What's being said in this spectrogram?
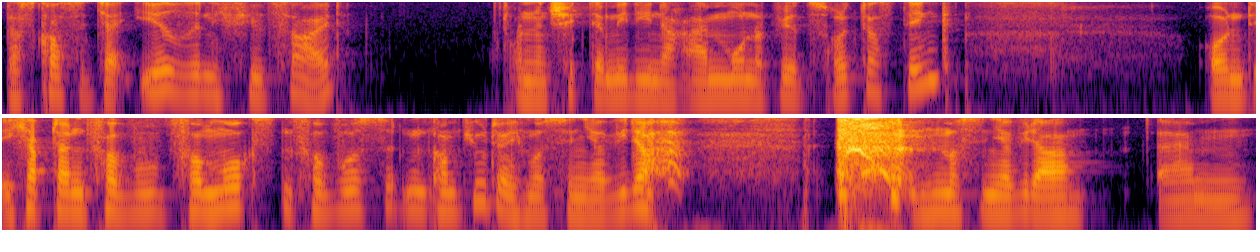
Das kostet ja irrsinnig viel Zeit. Und dann schickt er mir die nach einem Monat wieder zurück, das Ding. Und ich habe dann vermurksten, verwursteten Computer. Ich muss den ja wieder, muss den ja wieder, ähm,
